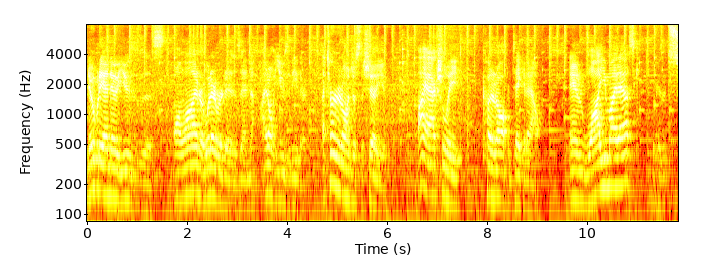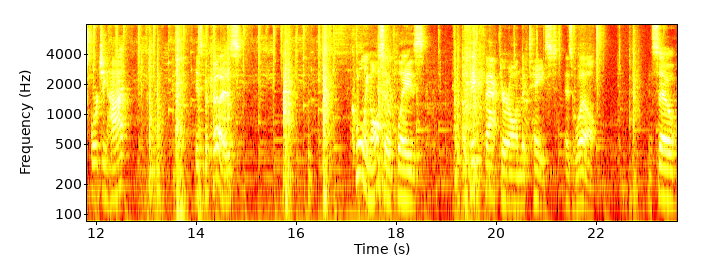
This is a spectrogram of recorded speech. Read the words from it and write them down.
nobody I know uses this online or whatever it is, and I don't use it either. I turn it on just to show you. I actually cut it off and take it out. And why, you might ask? Because it's scorching hot? Is because cooling also plays a big factor on the taste as well. And so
